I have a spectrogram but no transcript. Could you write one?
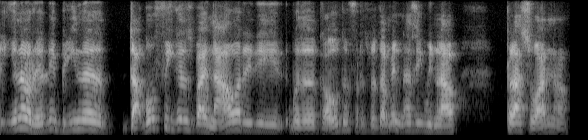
you know, really be in the double figures by now already with a goal difference. But I mean, I think we're now plus one now.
